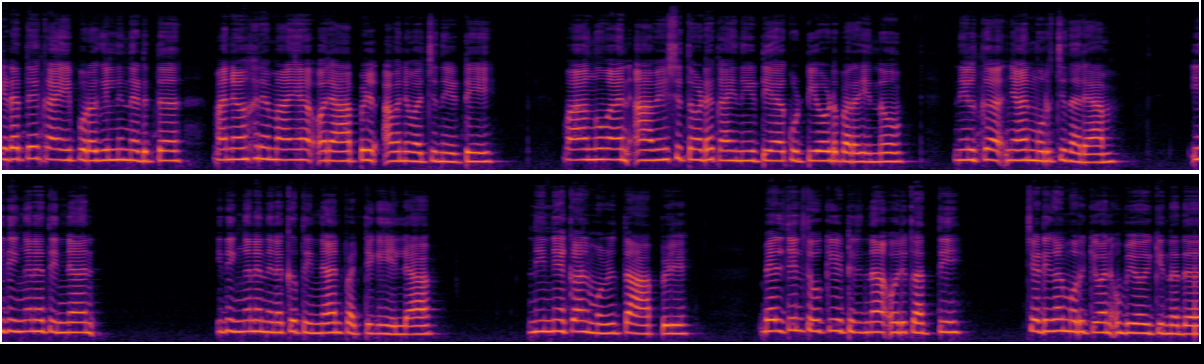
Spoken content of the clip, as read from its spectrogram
ഇടത്തെ കൈ പുറകിൽ നിന്നെടുത്ത് മനോഹരമായ ഒരാപ്പിൾ അവന് വച്ച് നീട്ടി. വാങ്ങുവാൻ ആവേശത്തോടെ കൈനീട്ടിയ കുട്ടിയോട് പറയുന്നു നിൽക്ക് ഞാൻ മുറിച്ചു തരാം. ഇതിങ്ങനെ തിന്നാൻ ഇതിങ്ങനെ നിനക്ക് തിന്നാൻ പറ്റുകയില്ല. നിന്നേക്കാൾ മുഴുത്ത ആപ്പിൾ. ബെൽറ്റിൽ തൂക്കിയിട്ടിരുന്ന ഒരു കത്തി ചെടികൾ മുറിക്കുവാൻ ഉപയോഗിക്കുന്നത്.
